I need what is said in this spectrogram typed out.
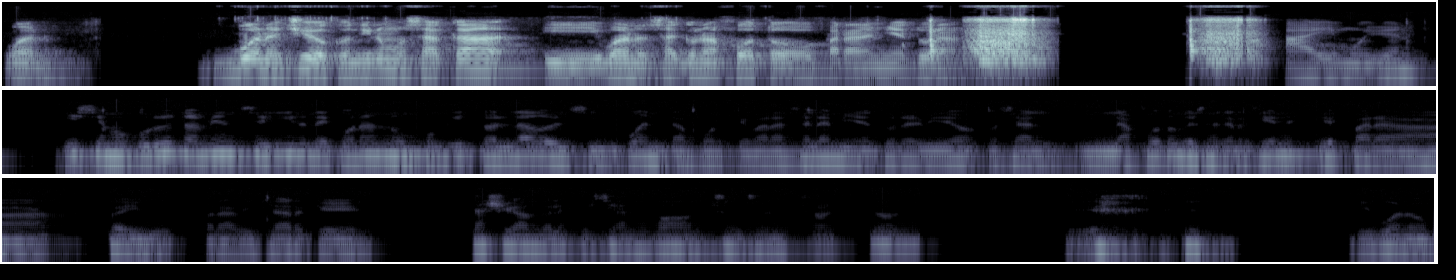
Bueno. Bueno chicos, continuamos acá y bueno, saqué una foto para la miniatura. Ahí, muy bien. Y se me ocurrió también seguir decorando un poquito lado del 50, porque para hacer la miniatura del video, o sea, la foto que saqué recién es para Facebook, para avisar que está llegando el especial. Oh, y bueno,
